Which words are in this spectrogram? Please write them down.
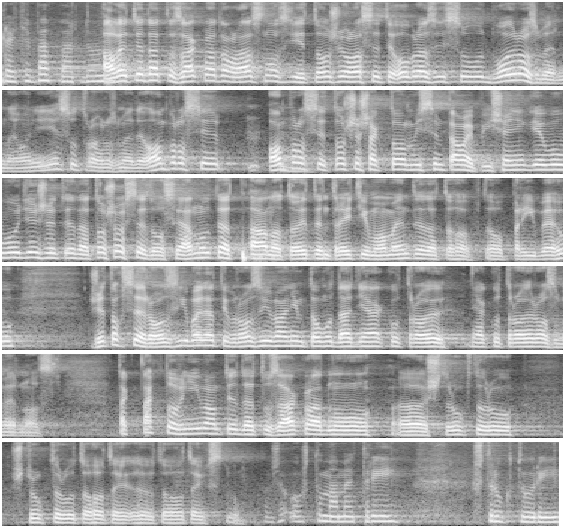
pre teba, pardon. ale teda tá základná vlastnosť je to, že vlastne tie obrazy sú dvojrozmerné, oni nie sú trojrozmerné. On proste, on proste to, čo však to, myslím, tam aj píše niekde v úvode, že teda to, čo chce dosiahnuť, a áno, to je ten tretí moment teda toho, toho príbehu, že to chce rozhýbať a tým rozhýbaním tomu dať nejakú, troj, nejakú trojrozmernosť. Tak takto vnímam teda tú základnú e, štruktúru, štruktúru toho, te, toho textu. Takže už tu máme tri štruktúry,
